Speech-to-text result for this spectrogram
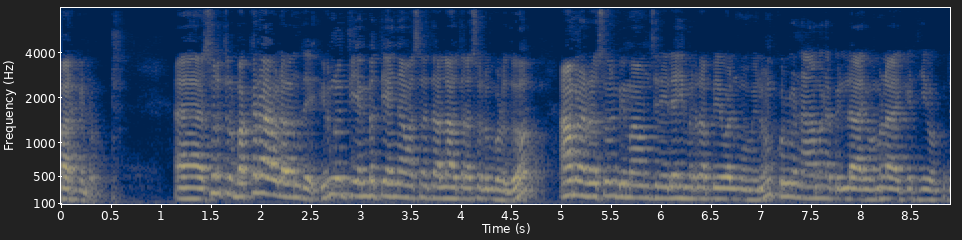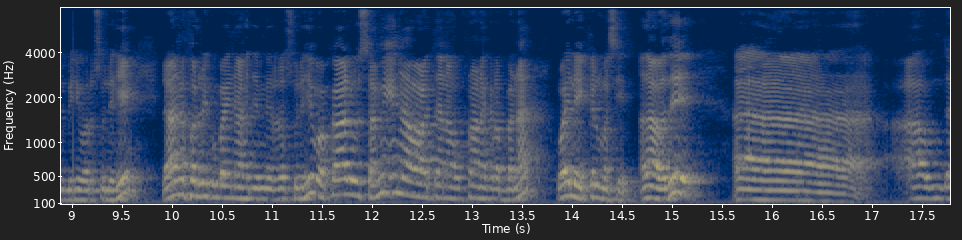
பார்க்கின்றோம். சுரத்துல் பக்ராவில் வந்து இருநூத்தி எண்பத்தி ஐந்தாம் வசனத்தை அல்லாஹ் சொல்லும் பொழுது ஆமன ரசூல் பிமாம் சிறி இலஹி மிர் ரப்பி வல் முஃமினூன் குல்லு நாமன பில்லாஹி வ மலாயிகத்திஹி வ குதுபிஹி வ ரசூலிஹி லா நுஃபர்ரிகு பைன அஹதின் மின் ரசூலிஹி வகாலு சமீனா சமிஅனா உஃப்ரானக மசீர். அதாவது ஆஹ், இந்த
